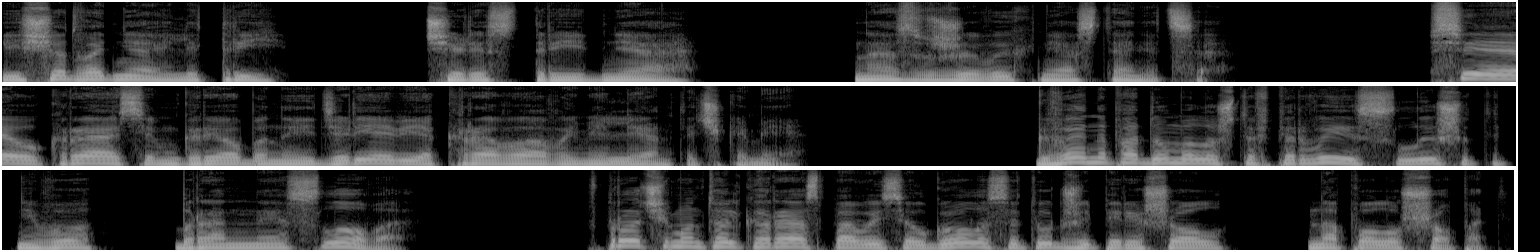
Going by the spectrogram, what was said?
Еще два дня или три. Через три дня нас в живых не останется. Все украсим гребаные деревья кровавыми ленточками. Гвена подумала, что впервые слышит от него бранное слово. Впрочем, он только раз повысил голос и тут же перешел на полушепот.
